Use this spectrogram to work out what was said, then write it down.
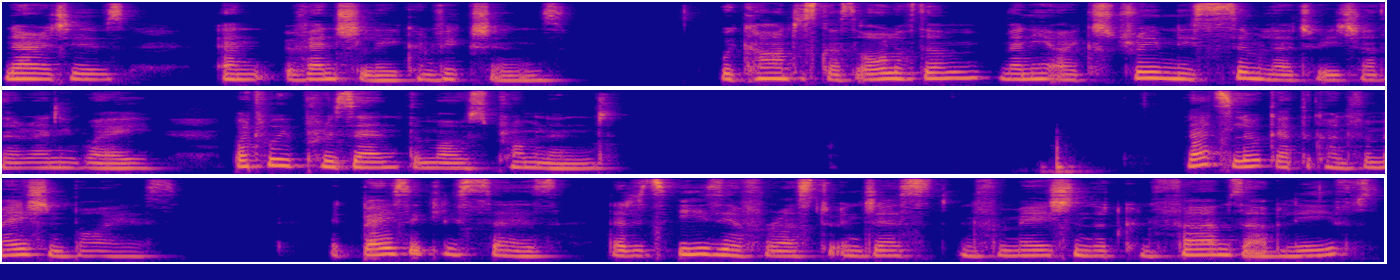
narratives, and eventually convictions. We can't discuss all of them, many are extremely similar to each other anyway, but we present the most prominent. Let's look at the confirmation bias. It basically says that it's easier for us to ingest information that confirms our beliefs,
